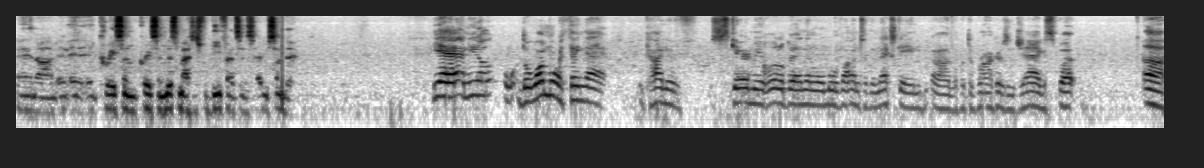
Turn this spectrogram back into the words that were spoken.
and um, and, and create some create some mismatches for defenses every Sunday. Yeah, and you know, the one more thing that kind of scared me a little bit, and then we'll move on to the next game uh, with the Broncos and Jags. But uh,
